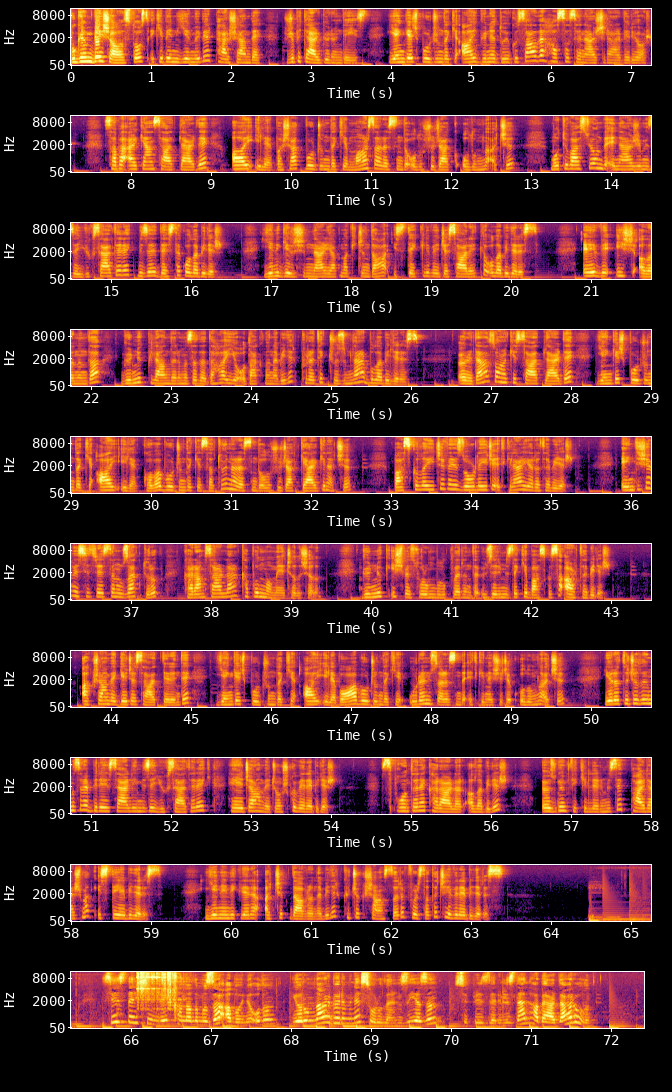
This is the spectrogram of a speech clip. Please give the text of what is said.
Bugün 5 Ağustos 2021 Perşembe, Jüpiter günündeyiz. Yengeç burcundaki ay güne duygusal ve hassas enerjiler veriyor. Sabah erken saatlerde ay ile Başak burcundaki Mars arasında oluşacak olumlu açı, motivasyon ve enerjimizi yükselterek bize destek olabilir. Yeni girişimler yapmak için daha istekli ve cesaretli olabiliriz. Ev ve iş alanında günlük planlarımıza da daha iyi odaklanabilir, pratik çözümler bulabiliriz. Öğleden sonraki saatlerde Yengeç burcundaki Ay ile Kova burcundaki Satürn arasında oluşacak gergin açı, baskılayıcı ve zorlayıcı etkiler yaratabilir. Endişe ve stresten uzak durup karamsarlar kapılmamaya çalışalım. Günlük iş ve sorumlulukların da üzerimizdeki baskısı artabilir. Akşam ve gece saatlerinde Yengeç burcundaki Ay ile Boğa burcundaki Uranüs arasında etkinleşecek olumlu açı, yaratıcılığımızı ve bireyselliğimizi yükselterek heyecan ve coşku verebilir. Spontane kararlar alabilir, özgün fikirlerimizi paylaşmak isteyebiliriz. Yeniliklere açık davranabilir, küçük şansları fırsata çevirebiliriz. Siz de şimdi kanalımıza abone olun, yorumlar bölümüne sorularınızı yazın, sürprizlerimizden haberdar olun.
